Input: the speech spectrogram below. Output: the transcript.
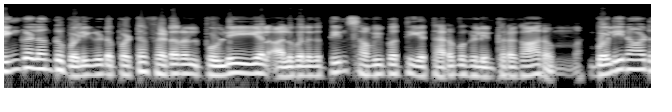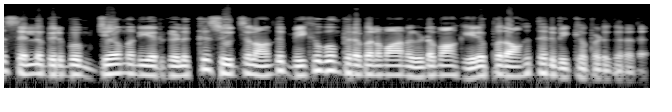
திங்களன்று வெளியிடப்பட்ட பெடரல் புள்ளியியல் அலுவலகத்தின் சமீபத்திய தரவுகளின் பிரகாரம் வெளிநாடு செல்ல விரும்பும் ஜெர்மனியர்களுக்கு சுவிட்சர்லாந்து மிகவும் பிரபலமான இடமாக இருப்பதாக தெரிவிக்கப்படுகிறது.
